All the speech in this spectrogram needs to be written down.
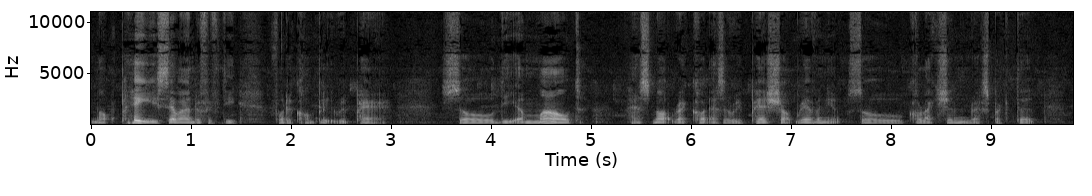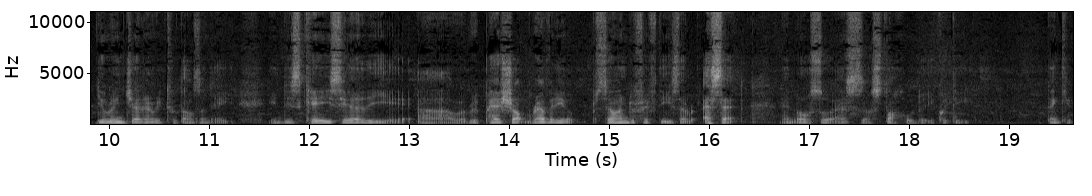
not paid 750 for the complete repair. So the amount has not recorded as a repair shop revenue, so collection expected during January 2008. In this case here, the uh, repair shop revenue 750 is an asset and also as a stockholder equity. Thank you.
